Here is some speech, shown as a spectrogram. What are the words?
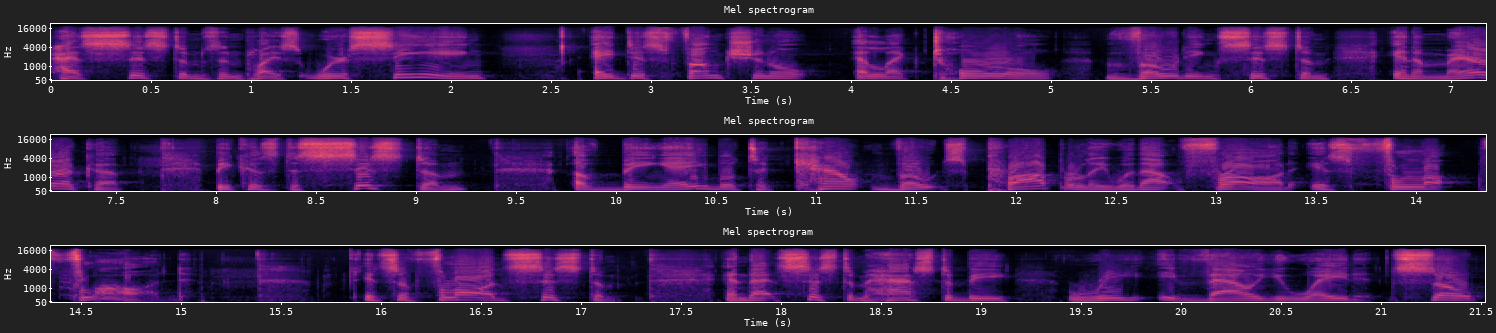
has systems in place. We're seeing a dysfunctional electoral voting system in America because the system of being able to count votes properly without fraud is fla- flawed. It's a flawed system, and that system has to be reevaluated. So,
